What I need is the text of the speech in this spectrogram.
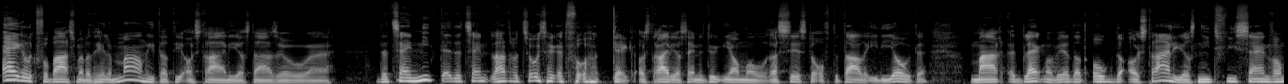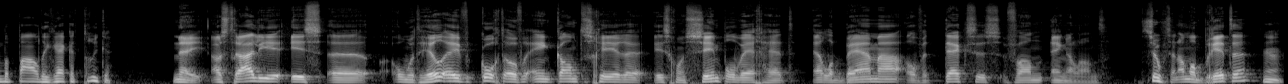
eigenlijk verbaast me dat helemaal niet dat die Australiërs daar zo. dat zijn niet, dat zijn, laten we het zo zeggen. Het voor, kijk, Australiërs zijn natuurlijk niet allemaal racisten of totale idioten. Maar het blijkt maar weer dat ook de Australiërs niet vies zijn van bepaalde gekke trucken. Nee, Australië is, eh, om het heel even kort over één kam te scheren, is gewoon simpelweg het Alabama of het Texas van Engeland. Zo. Het zijn allemaal Britten, Ja.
